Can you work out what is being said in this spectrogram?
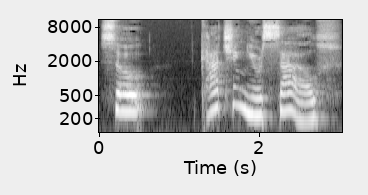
So, catching yourself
